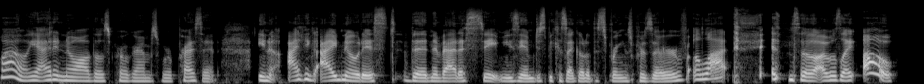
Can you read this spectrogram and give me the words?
Wow. Yeah, I didn't know all those programs were present. You know, I think I noticed the Nevada State Museum just because I go to the Springs Preserve a lot. and so I was like, oh,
